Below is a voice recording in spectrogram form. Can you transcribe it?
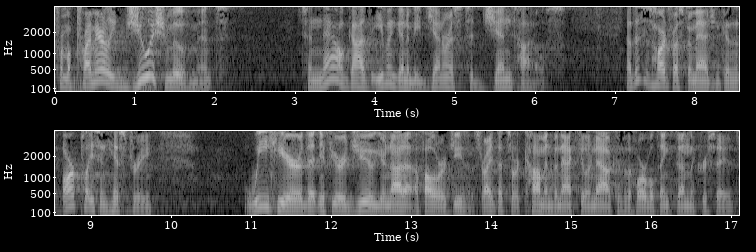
from a primarily Jewish movement to now God's even going to be generous to Gentiles. Now, this is hard for us to imagine because in our place in history, we hear that if you're a Jew, you're not a, follower of Jesus, right? That's sort of common vernacular now because of the horrible things done in the Crusades.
